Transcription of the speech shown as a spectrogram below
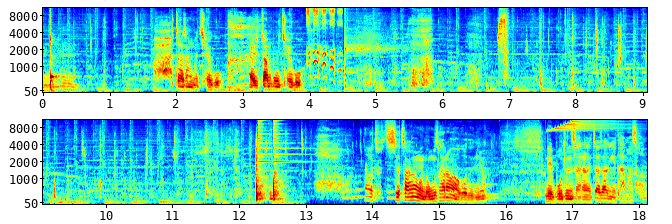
음. 아, 짜장면 최고. 아니, 짬뽕 최고. 아, 저 진짜 짜장면 너무 사랑하거든요. 내 모든 사랑을 짜장에 담아서.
